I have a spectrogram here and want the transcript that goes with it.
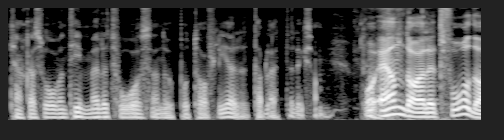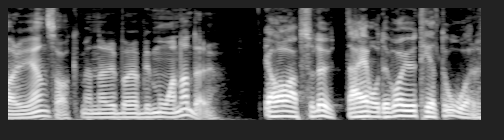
kanske sov en timme eller två och sen upp och ta fler tabletter. Liksom. Och en dag eller två dagar är ju en sak, men när det börjar bli månader? Ja, absolut. Nej, och det var ju ett helt år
